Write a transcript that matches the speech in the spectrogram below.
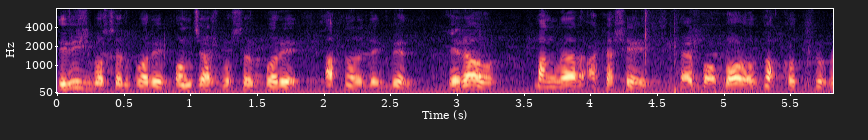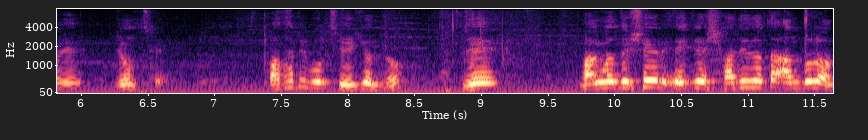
তিরিশ বছর পরে, পঞ্চাশ বছর পরে আপনারা দেখবেন, এরাও বাংলার আকাশে বড় নক্ষত্র হয়ে জ্বলছে। কথাটি বলছি এই জন্য যে বাংলাদেশের এই যে স্বাধীনতা আন্দোলন,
